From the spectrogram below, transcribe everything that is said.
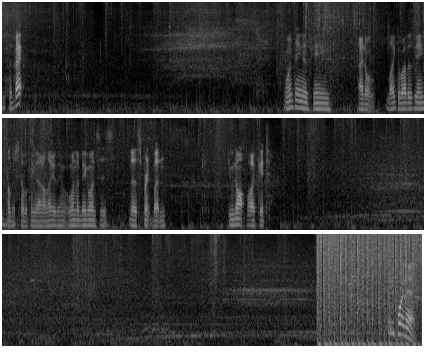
let's head back. One thing this game I don't like about this game, well there's a couple things I don't like one of the big ones is the sprint button. Do not like it. What are you pointing at?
